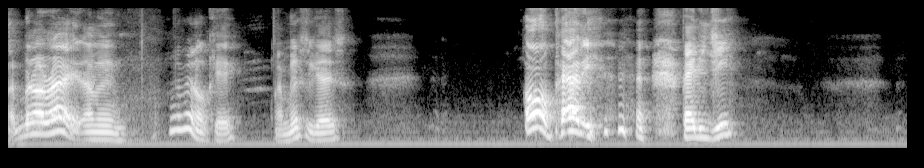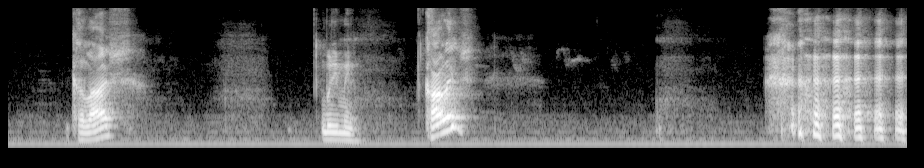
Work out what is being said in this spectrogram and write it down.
I've been all right. I mean, I've been okay. I miss you guys. Oh, Patty. Patty G. Collage. What do you mean? College?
